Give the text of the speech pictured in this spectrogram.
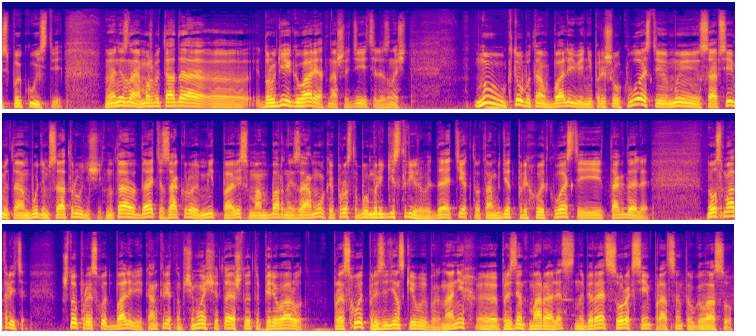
спокойствие. Ну, я не знаю, может быть, тогда э, другие говорят, наши деятели, значит, ну, кто бы там в Боливии не пришел к власти, мы со всеми там будем сотрудничать. Ну, то давайте закроем МИД, повесим амбарный замок и просто будем регистрировать, да, тех, кто там где-то приходит к власти и так далее. Но смотрите, что происходит в Боливии конкретно, почему я считаю, что это переворот. Происходят президентские выборы. На них э, президент Моралес набирает 47% голосов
